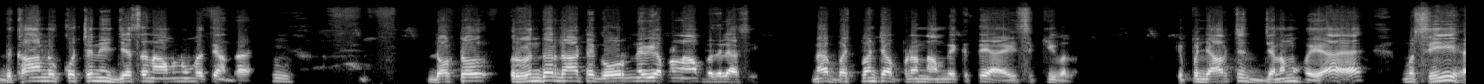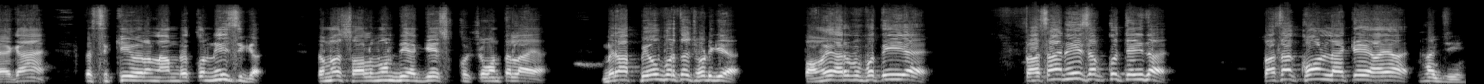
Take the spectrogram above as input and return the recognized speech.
ਦਿਖਾਣ ਨੂੰ ਕੁਛ ਨਹੀਂ ਜਿਸ ਨਾਮ ਨੂੰ ਮੈਂ ਧਿਆਂਦਾ ਹੈ ਹੂੰ। ਡਾਕਟਰ ਰਵਿੰਦਰਨਾਥ ਟੈਗੋਰ ਨੇ ਵੀ ਆਪਣਾ ਨਾਮ ਬਦਲਿਆ ਸੀ। ਮੈਂ ਬਚਪਨ ਚ ਆਪਣਾ ਨਾਮ ਇੱਕ ਤੇ ਆਇਆ ਸਿੱਖੀ ਵਾਲਾ। ਕਿ ਪੰਜਾਬ 'ਚ ਜਨਮ ਹੋਇਆ ਹੈ ਮਸੀਹ ਹੈਗਾ ਤਾਂ ਸਿੱਕੀ ਵਾਲਾ ਨਾਮ ਰੱਖੋ ਨਹੀਂ ਸੀਗਾ। ਤਾਂ ਮੈਂ ਸੋਲਮਨ ਦੇ ਅੱਗੇ ਖੁਸ਼ਵੰਤ ਲਾਇਆ। ਮੇਰਾ ਪਿਓ ਵਰਤਾ ਛੁੱਟ ਗਿਆ। ਭਾਵੇਂ ਅਰਬਪਤੀ ਹੈ ਪੈਸਾ ਨਹੀਂ ਸਭ ਕੁਝ ਚਾਹੀਦਾ। ਪੈਸਾ ਕੌਣ ਲੈ ਕੇ ਆਇਆ? ਹਾਂਜੀ।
